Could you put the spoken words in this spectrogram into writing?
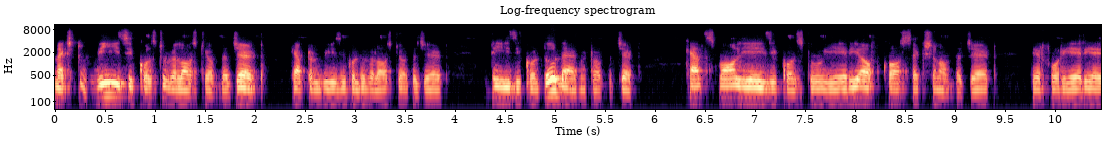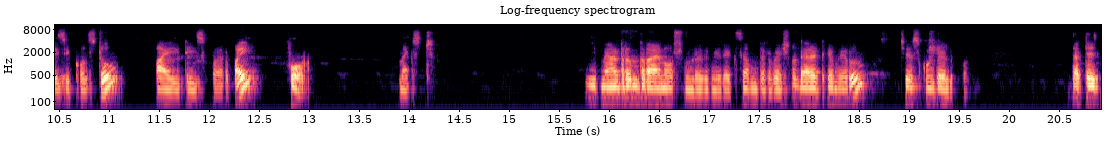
next v is equals to velocity of the jet capital v is equal to velocity of the jet d is equal to diameter of the jet cat small a is equals to area of cross section of the jet. Therefore, area is equals to pi d square by 4. Next ఈ మ్యాటర్ అంతా రాయనవసరం లేదు. మీరు ఎగ్జామ్ డెరివేషన్ డైరెక్ట్గా మీరు చేసుకుంటూ వెళ్ళిపోండి. That is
